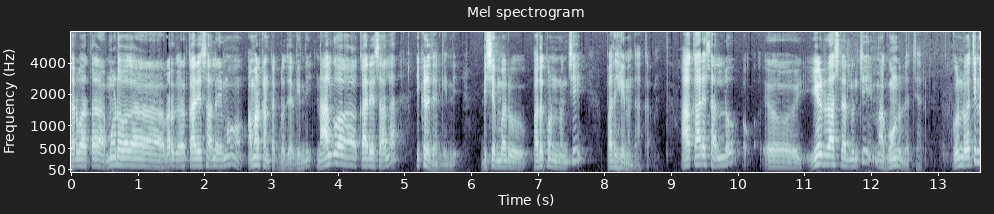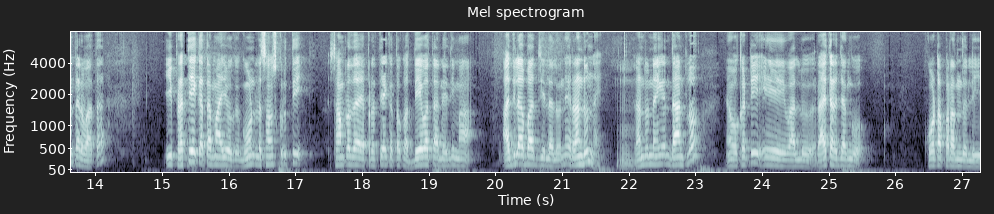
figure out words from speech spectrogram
తర్వాత మూడవ వర్గ కార్యశాల ఏమో అమర్కంటక్లో జరిగింది. నాలుగవ కార్యశాల ఇక్కడ జరిగింది. డిసెంబరు పదకొండు నుంచి పదిహేను దాకా. ఆ కార్యశాలలో ఏడు రాష్ట్రాల నుంచి మా గోండులు వచ్చారు. గోండు వచ్చిన తర్వాత ఈ ప్రత్యేకత మా యొక్క గోండ్ల సంస్కృతి సాంప్రదాయ ప్రత్యేకత ఒక దేవత అనేది మా ఆదిలాబాద్ జిల్లాలోనే రెండు ఉన్నాయి. రెండు ఉన్నాయి కానీ దాంట్లో ఒకటి వాళ్ళు రాయతడ జంగు కోట పరందులి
